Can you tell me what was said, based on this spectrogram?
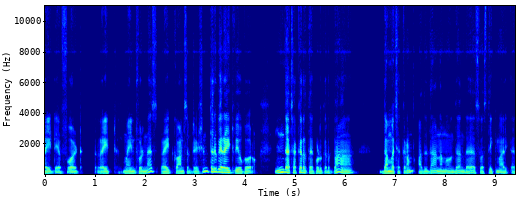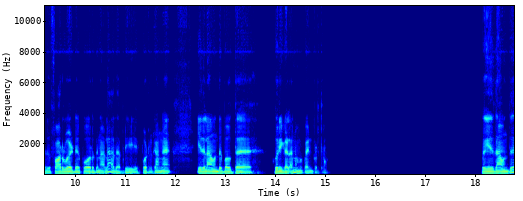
right effort right mindfulness right concentration திருப்பி ரைட் வியூக்கு வரும். இந்த சக்கரத்தை கொடுக்கறது தான் தம்ம சக்கரம். அதுதான் நம்ம வந்து அந்த ஸ்வஸ்திக் மாதிரி அது ஃபார்வேர்டு போகிறதுனால அதை அப்படி போட்டிருக்காங்க. இதெல்லாம் வந்து பௌத்த குறிகளை நம்ம பயன்படுத்துகிறோம் ஸோ இதுதான் வந்து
